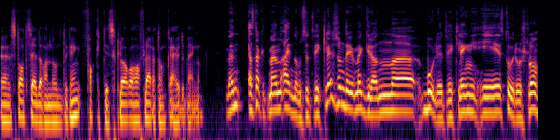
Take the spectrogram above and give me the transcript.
eh, statslederne rundt omkring faktisk klarer å ha flere tanker i hodet på en gang. Men jeg snakket med en eiendomsutvikler som driver med grønn eh, boligutvikling i Stor-Oslo.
